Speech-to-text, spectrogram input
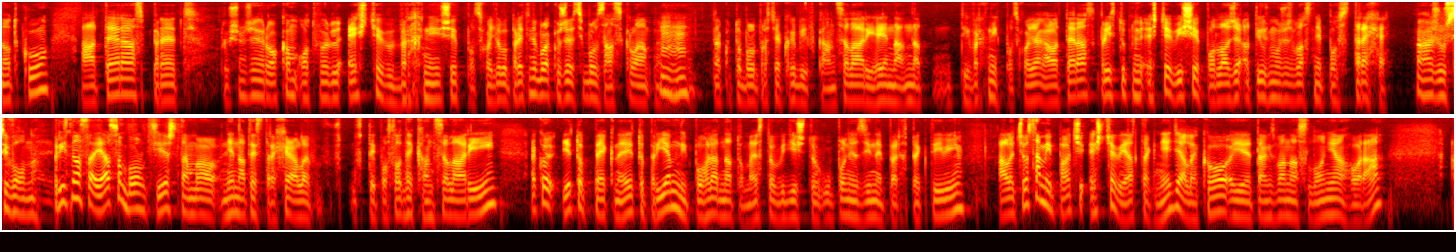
A teraz pred tuším, že rokom otvorili ešte vrchnejšie poschodie, lebo predtým to bolo ako, že si bol za skla, mm-hmm. tak to bolo proste ako keby v kancelárii, hej, na, na tých vrchných poschodiach, ale teraz prístupnili ešte vyššie podlaže a ty už môžeš vlastne po streche a že už si voľno. Priznal sa, ja som bol tiež tam, nie na tej streche, ale v tej poslednej kancelárii. Ako je to pekné, je to príjemný pohľad na to mesto, vidíš to úplne z inej perspektívy. Ale čo sa mi páči ešte viac, tak nedaleko je tzv. Slonia hora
